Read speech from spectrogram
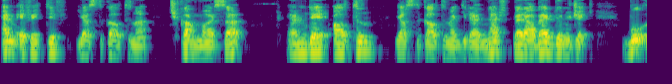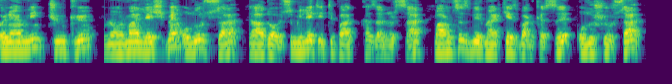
Hem efektif yastık altına çıkan varsa hem de altın yastık altına girenler beraber dönecek. Bu önemli çünkü normalleşme olursa, daha doğrusu Millet İttifakı kazanırsa, bağımsız bir merkez bankası oluşursa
